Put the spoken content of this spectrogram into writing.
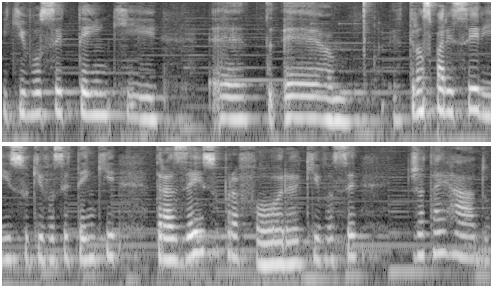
e que você tem que é, é, transparecer isso, que você tem que trazer isso para fora, que você já está errado.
